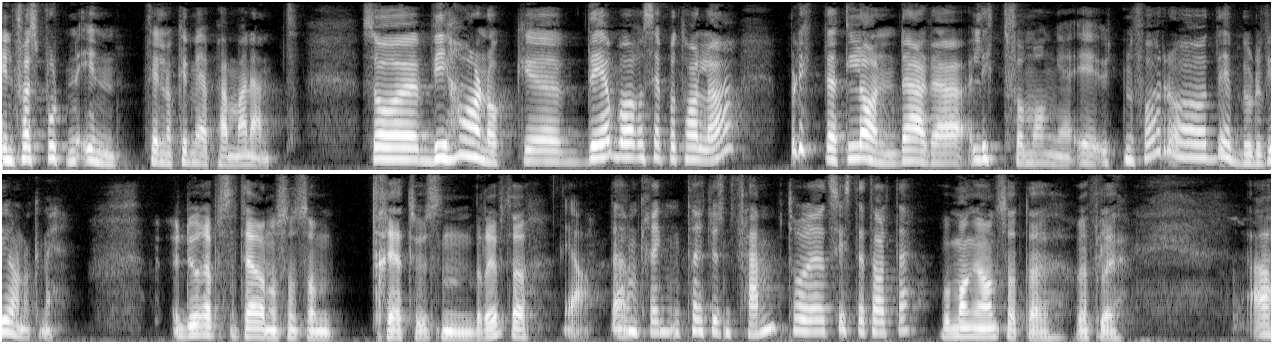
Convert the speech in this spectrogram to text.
innfallsporten inn til noe mer permanent. Så vi har nok Det å bare se på tallene blitt et land der det litt for mange er utenfor, og det burde vi gjøre noe med. Du representerer noe sånt som 3000 bedrifter? Ja, det er omkring 3005, tror jeg sist jeg talte. Hvor mange ansatte, røftlig? Ja,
